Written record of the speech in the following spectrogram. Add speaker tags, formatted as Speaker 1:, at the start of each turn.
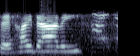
Speaker 1: Say hi, Daddy.
Speaker 2: Hi,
